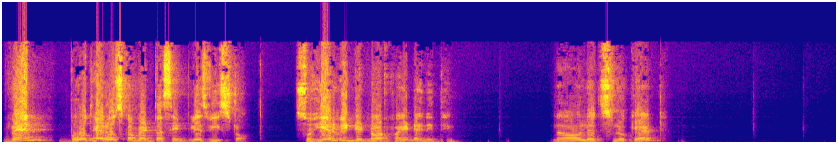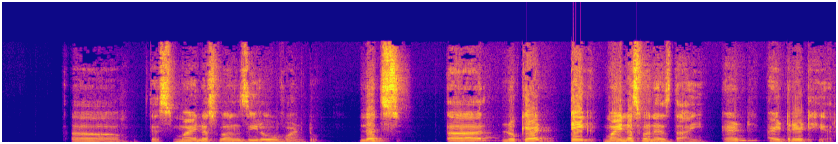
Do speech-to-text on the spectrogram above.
when both arrows come at the same place we stop so here we did not find anything now let's look at uh, this minus 1 0 1 2 let's uh, look at take minus 1 as the i and iterate here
